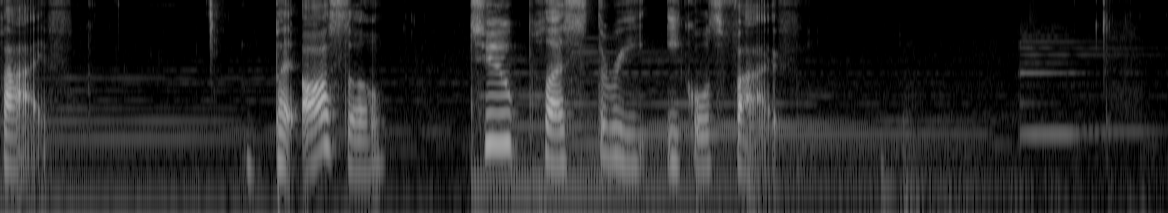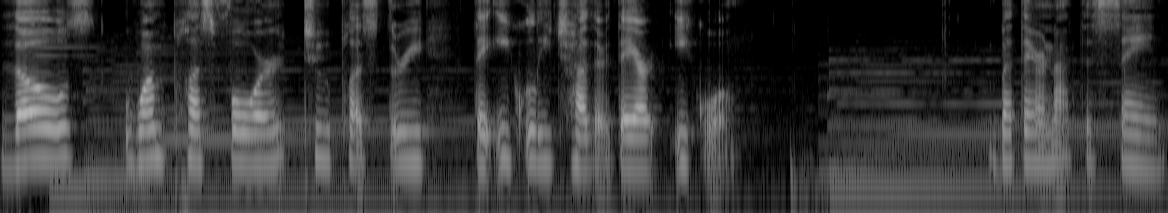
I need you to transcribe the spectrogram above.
five. But also, two plus three equals five. Those one plus four, two plus three, they equal each other. They are equal. But they are not the same.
